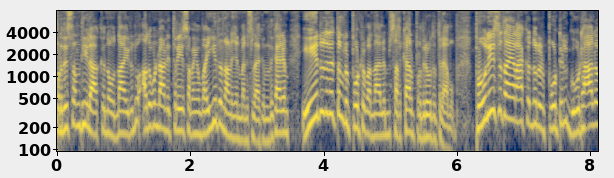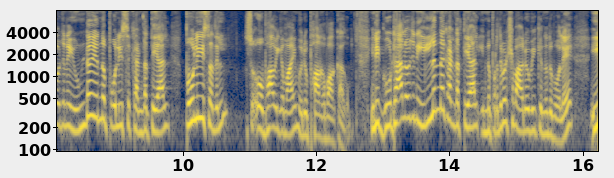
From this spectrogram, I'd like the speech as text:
പ്രതിസന്ധിയിലാക്കുന്ന ഒന്നായിരുന്നു. അതുകൊണ്ടാണ് ഇത്രയും സമയം വൈകിയതെന്നാണ് ഞാൻ മനസ്സിലാക്കുന്നത്. കാര്യം ഏതു തരത്തിൽ റിപ്പോർട്ട് വന്നാലും സർക്കാർ പ്രതിരോധത്തിലാവും. പോലീസ് തയ്യാറാക്കുന്ന റിപ്പോർട്ടിൽ ഗൂഢാലോചനയുണ്ട് എന്ന് പോലീസ് കണ്ടെത്തിയാൽ പോലീസ് അതിൽ സ്വാഭാവികമായും ഒരു ഭാഗമാക്കാകും ഇനി ഗൂഢാലോചന ഇല്ലെന്ന് കണ്ടെത്തിയാൽ ഇന്ന് പ്രതിപക്ഷം ആരോപിക്കുന്നത് പോലെ ഈ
